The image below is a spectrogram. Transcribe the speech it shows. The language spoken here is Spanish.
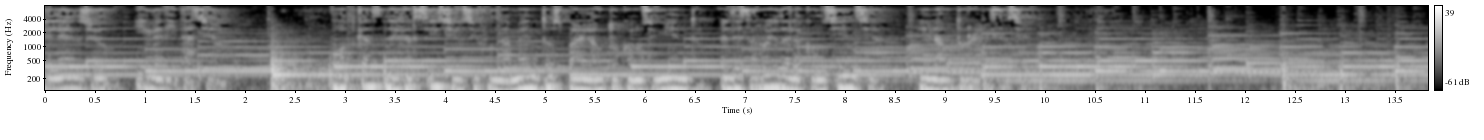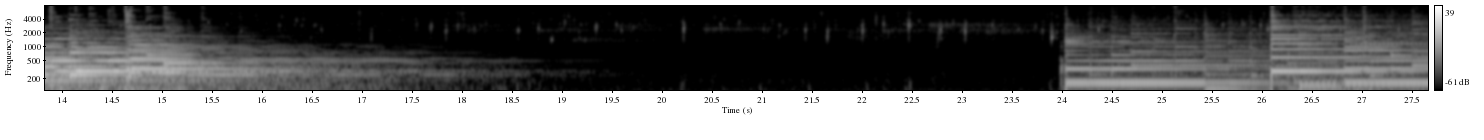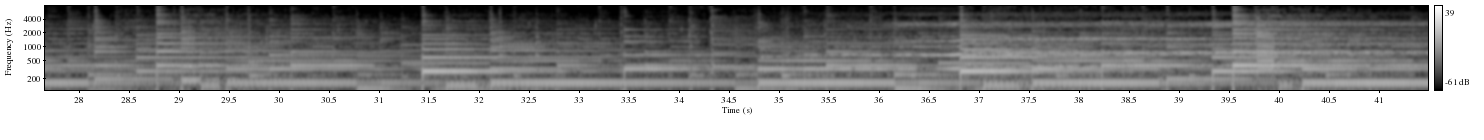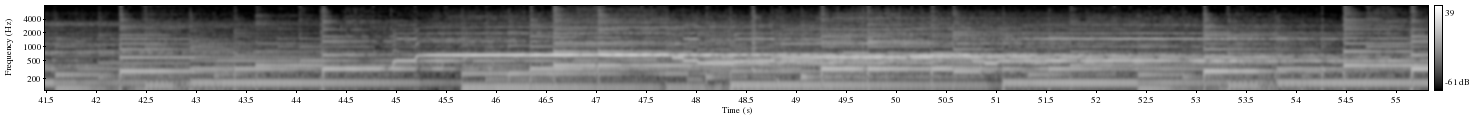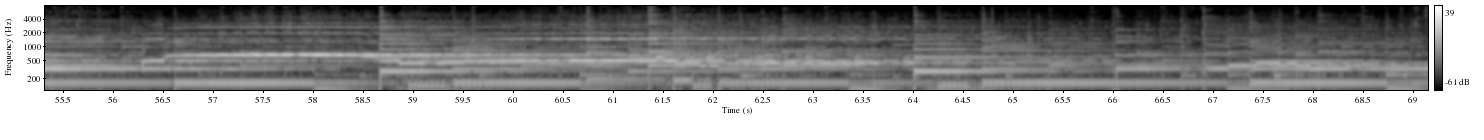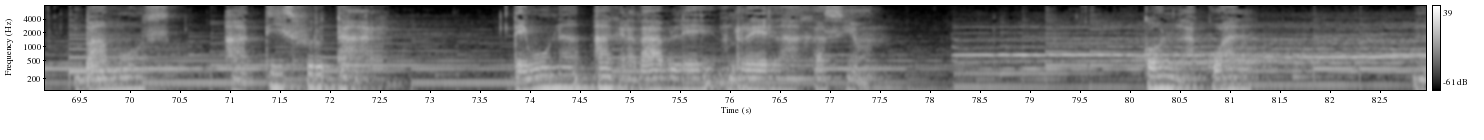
Silencio y meditación. Podcast de ejercicios y fundamentos para el autoconocimiento, el desarrollo de la conciencia y la autorrealización. Vamos a disfrutar de una agradable relajación con la cual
